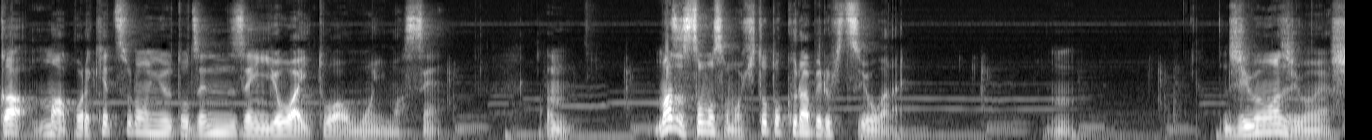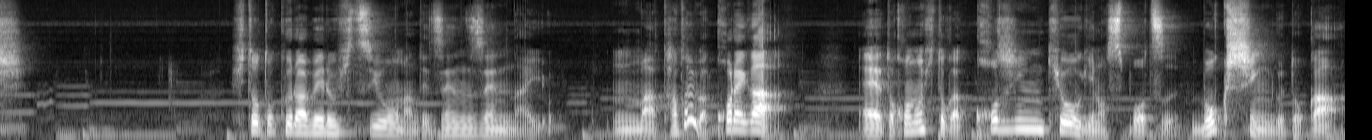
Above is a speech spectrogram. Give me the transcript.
が、まあこれ結論言うと全然弱いとは思いません。うん。まずそもそも人と比べる必要がない。うん。自分は自分やし。人と比べる必要なんて全然ないよ。うん、まあ例えばこれが、えっ、と、この人が個人競技のスポーツ、ボクシングとか、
